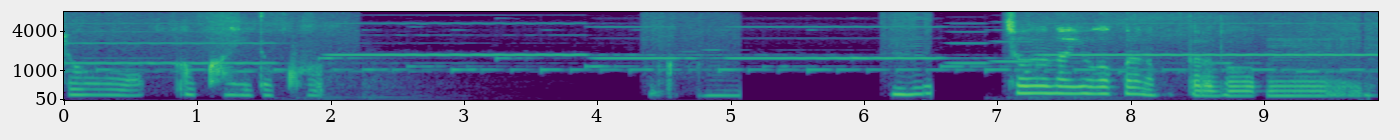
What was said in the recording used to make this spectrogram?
帳の解読。うん。ちょうど内容が分からなかったらどううん。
